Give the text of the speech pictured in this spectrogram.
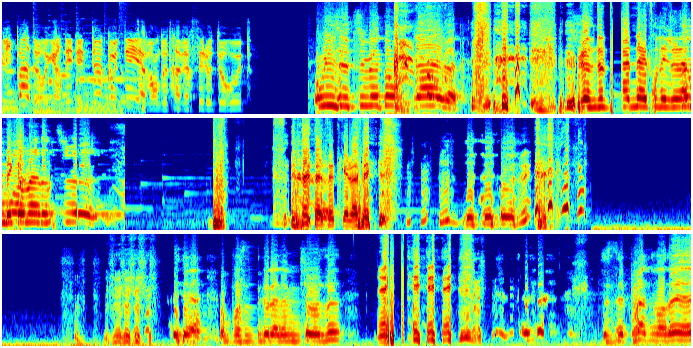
N'oublie pas de regarder des deux côtés avant de traverser l'autoroute. Oui, j'ai tué ton frère Je ne peux pas admettre, mais je C'est l'admets moi quand qui même l'ai tué La tête qu'elle avait On pense de la même chose. Je sais pas demander.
